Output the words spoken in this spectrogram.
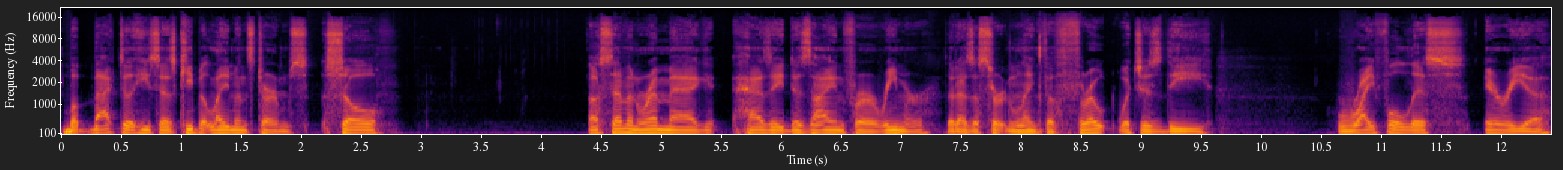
But back to he says, keep it layman's terms. So a 7 Rem mag has a design for a reamer that has a certain length of throat, which is the rifleless area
